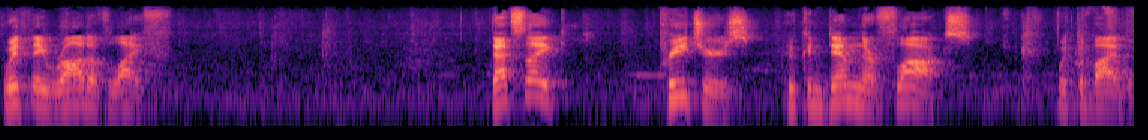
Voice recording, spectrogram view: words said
with a rod of life. That's like preachers who condemn their flocks with the Bible.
